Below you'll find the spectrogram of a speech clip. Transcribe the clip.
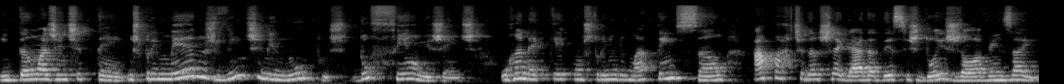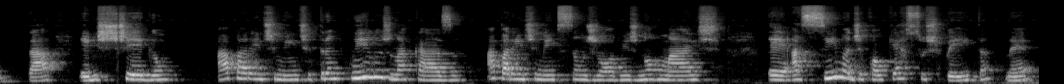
Então a gente tem os primeiros 20 minutos do filme, gente, o Haneke construindo uma tensão a partir da chegada desses dois jovens aí, tá? Eles chegam aparentemente tranquilos na casa, aparentemente são jovens normais, é, acima de qualquer suspeita, né?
